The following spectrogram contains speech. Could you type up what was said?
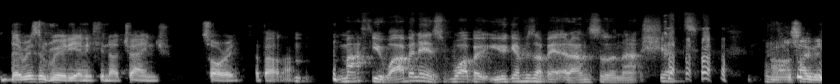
there isn't really anything I'd change. Sorry about that. Matthew Wabanez, what about you? Give us a better answer than that shit. Oh, I was hoping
